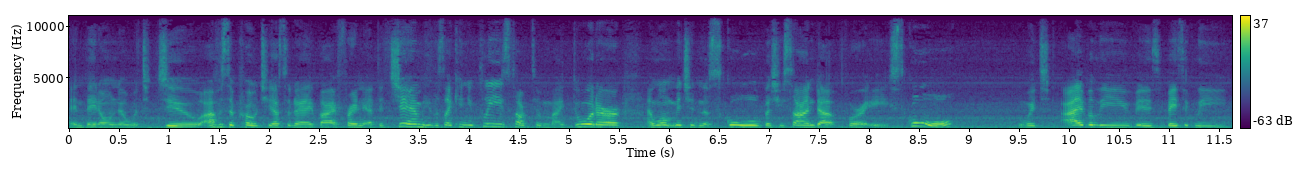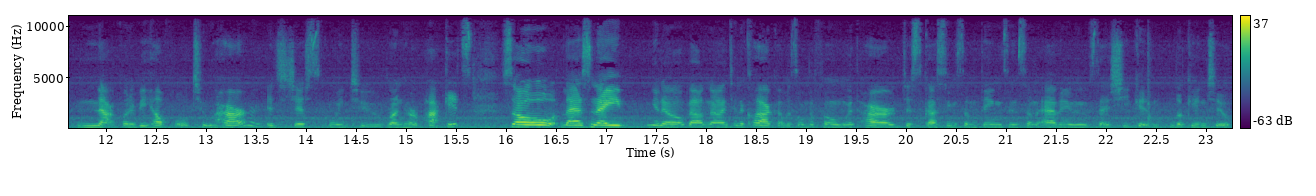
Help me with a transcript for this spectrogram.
and they don't know what to do. I was approached yesterday by a friend at the gym. He was like, Can you please talk to my daughter? I won't mention the school, but she signed up for a school which I believe is basically not going to be helpful to her. It's just going to run her pockets. So last night, you know, about 9, 10 o'clock, I was on the phone with her discussing some things and some avenues that she can look into.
